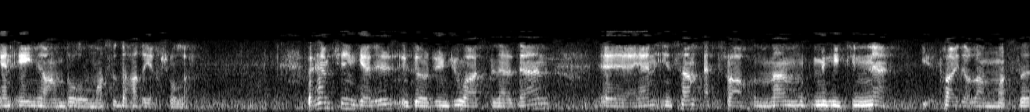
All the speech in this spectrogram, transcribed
yəni eyni anda olması daha da yaxşı olar. Və həmçinin gəlir dördüncü vasitələrdən, e, yəni insan ətrafından, mühitindən faydalanması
